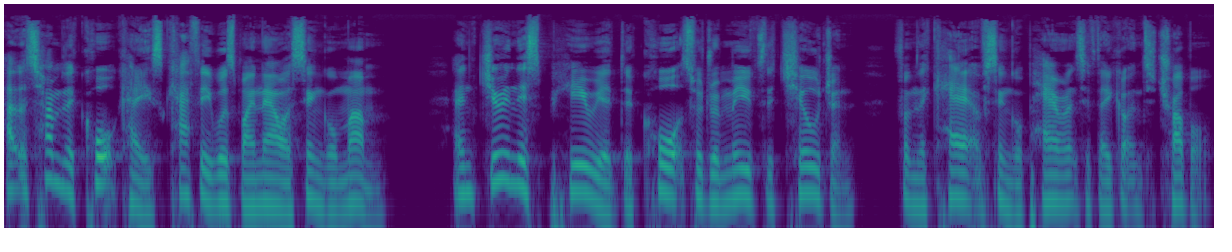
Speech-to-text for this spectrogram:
At the time of the court case, Kathy was by now a single mum, and during this period, the courts would remove the children from the care of single parents if they got into trouble.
